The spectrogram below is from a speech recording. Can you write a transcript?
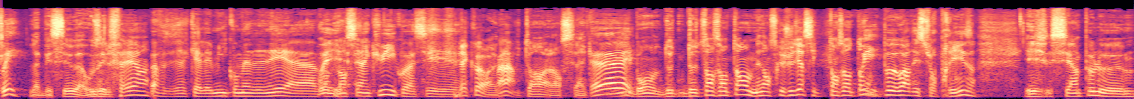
Oui. La BCE a osé le faire. Bah, C'est-à-dire qu'elle a mis combien d'années à oui, lancer un QI, quoi. Je suis d'accord, voilà. a du temps à lancer un QI. Bon, de, de, temps en temps, mais non, ce que je veux dire, c'est que de temps en temps, oui. on peut avoir des surprises. Et c'est un peu le,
